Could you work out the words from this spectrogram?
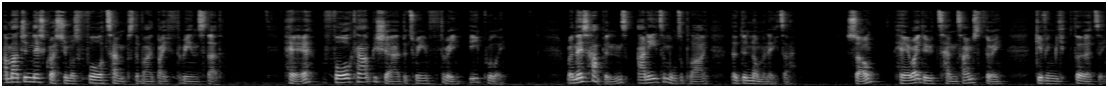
Imagine this question was 4 tenths divided by 3 instead. Here, 4 can't be shared between 3 equally. When this happens, I need to multiply the denominator. So, here I do 10 times 3, giving me 30.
